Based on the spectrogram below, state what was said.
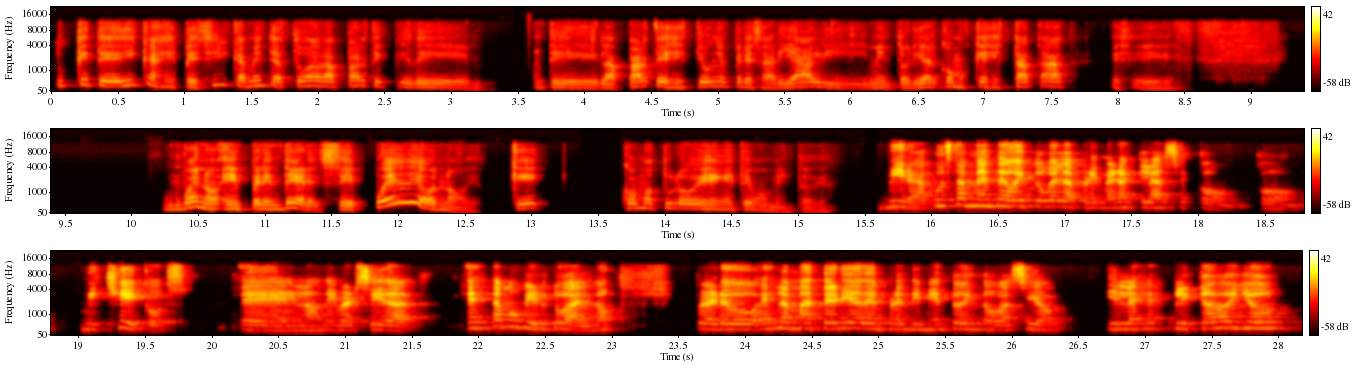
tú que te dedicas específicamente a toda la parte de, de la parte de gestión empresarial y mentorial, ¿cómo es que es startup? Eh, bueno, emprender, ¿se puede o no? ¿Qué, ¿Cómo tú lo ves en este momento? Mira, justamente hoy tuve la primera clase con, con mis chicos eh, en la universidad. Estamos virtual, ¿no? Pero es la materia de emprendimiento e innovación. Y les explicaba yo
